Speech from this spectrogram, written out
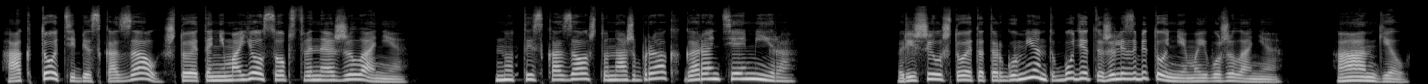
«А кто тебе сказал, что это не мое собственное желание?» «Но ты сказал, что наш брак — гарантия мира». Решил, что этот аргумент будет железобетоннее моего желания. «Ангел!»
